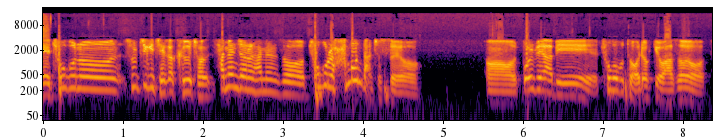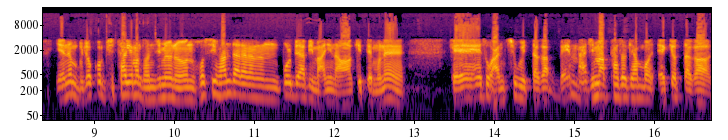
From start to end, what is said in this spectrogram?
예, 초구는 솔직히 제가 그 전, 3연전을 하면서 초구를 한 번도 안 쳤어요. 어, 볼 배합이 초구부터 어렵게 와서 얘는 무조건 비슷하게만 던지면은 허스윙 한다라는 볼 배합이 많이 나왔기 때문에 계속 안 치고 있다가 맨 마지막 타석에 한번 애꼈다가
